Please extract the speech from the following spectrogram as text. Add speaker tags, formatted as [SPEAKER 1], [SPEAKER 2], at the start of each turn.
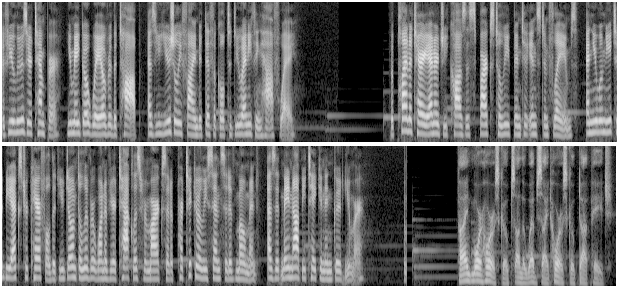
[SPEAKER 1] If you lose your temper, you may go way over the top, as you usually find it difficult to do anything halfway. The planetary energy causes sparks to leap into instant flames, and you will need to be extra careful that you don't deliver one of your tactless remarks at a particularly sensitive moment, as it may not be taken in good humor.
[SPEAKER 2] Find more horoscopes on the website horoscope.page.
